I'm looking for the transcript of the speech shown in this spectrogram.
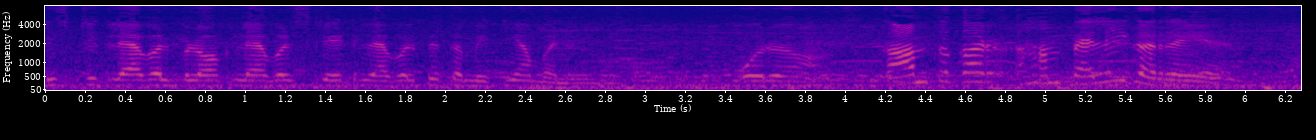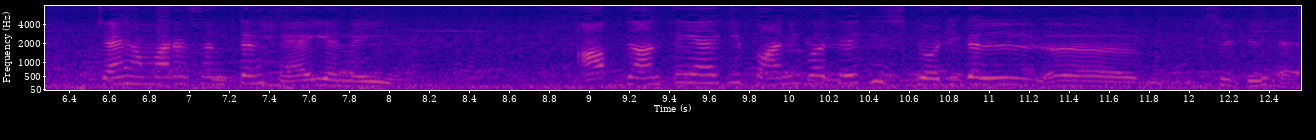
district level block level state level पे कमेटियाँ बनेंगी। और काम तो कर हम पहले ही कर रहे हैं। चाहे हमारा संगठन है या नहीं। है आप जानते हैं कि पानीपत एक हिस्टोरिकल सिटी है।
